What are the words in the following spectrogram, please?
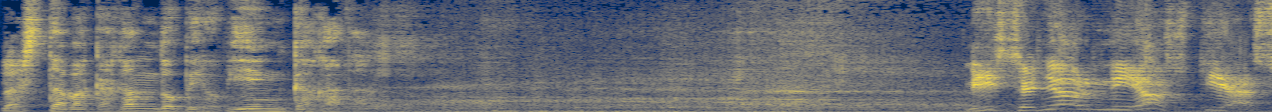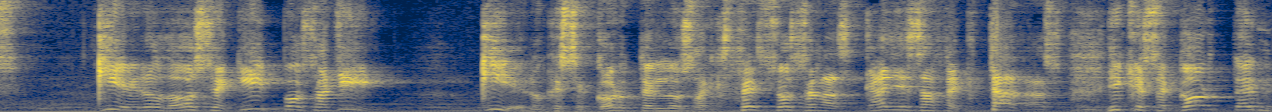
la estaba cagando, pero bien cagada. Ni señor ni hostias. Quiero dos equipos allí. Quiero que se corten los accesos a las calles afectadas y que se corten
